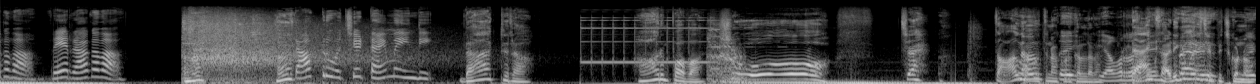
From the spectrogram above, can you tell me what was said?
రాఘవ? రే రాఘవ? డాక్టర్ వచ్చే టైం అయింది. డాక్టరా? ఆరుపావా? షో! ఛే! తాగుతున్నా కొడుకల్లరా. ఎవర్రా థ్యాంక్స్? అడిగి మరీ చెప్పించుకున్నావు.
